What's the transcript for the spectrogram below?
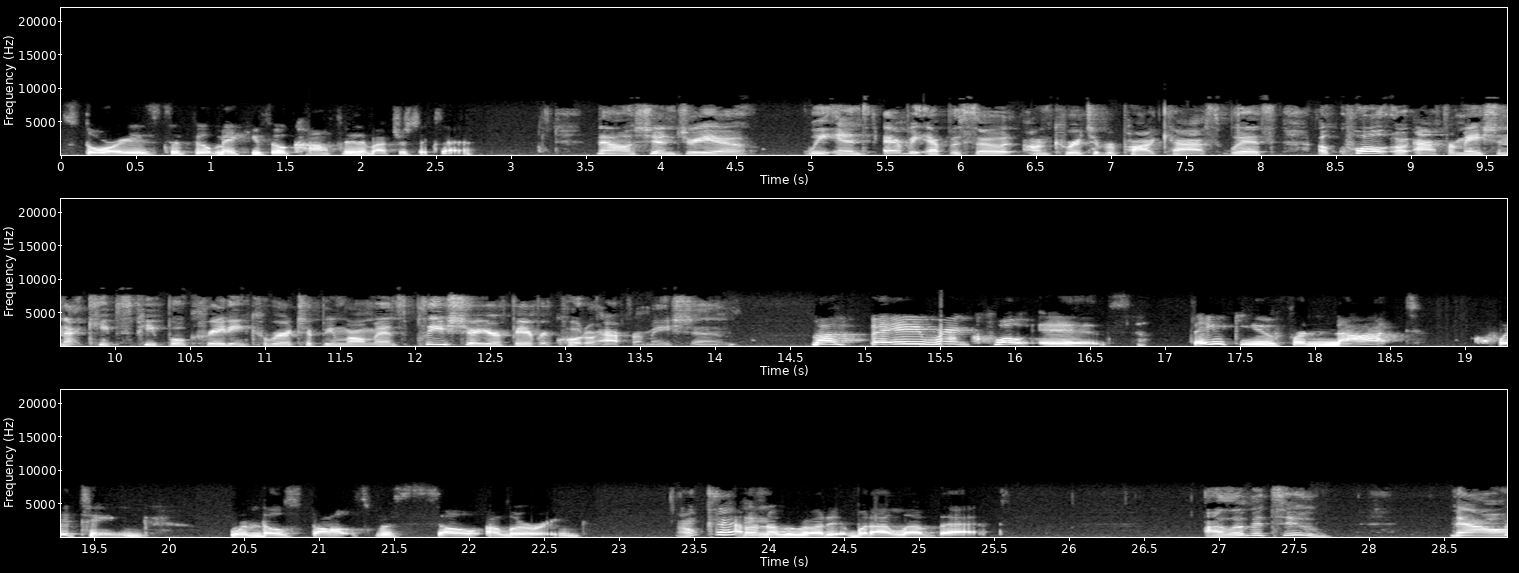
stories to feel make you feel confident about your success. Now, Chandria, we end every episode on Career Tipper Podcast with a quote or affirmation that keeps people creating career tipping moments. Please share your favorite quote or affirmation. My favorite quote is Thank you for not quitting when those thoughts were so alluring. Okay. I don't know who wrote it, but I love that. I love it too. Now,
